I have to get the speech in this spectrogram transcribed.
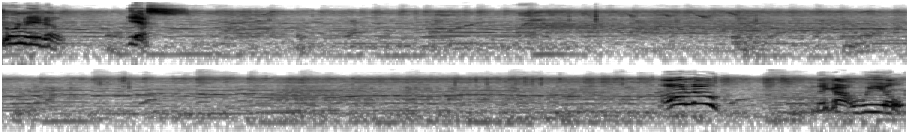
Tornado. Yes. Oh no! They got wheel.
